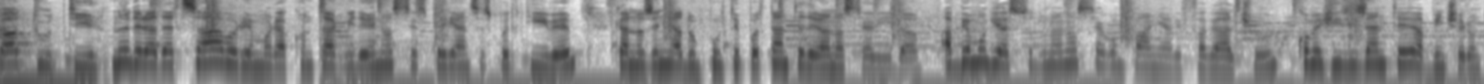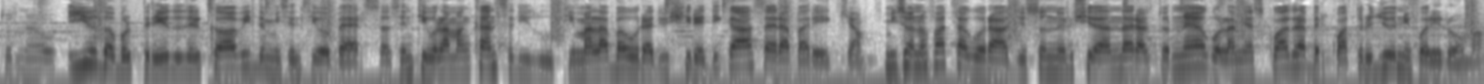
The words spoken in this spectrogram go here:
Ciao a tutti, noi della terza A vorremmo raccontarvi delle nostre esperienze sportive che hanno segnato un punto importante della nostra vita. Abbiamo chiesto ad una nostra compagna che fa calcio come ci si sente a vincere un torneo. Io dopo il periodo del Covid mi sentivo persa, sentivo la mancanza di tutti, ma la paura di uscire di casa era parecchia. Mi sono fatta coraggio e sono riuscita ad andare al torneo con la mia squadra per quattro giorni fuori Roma.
